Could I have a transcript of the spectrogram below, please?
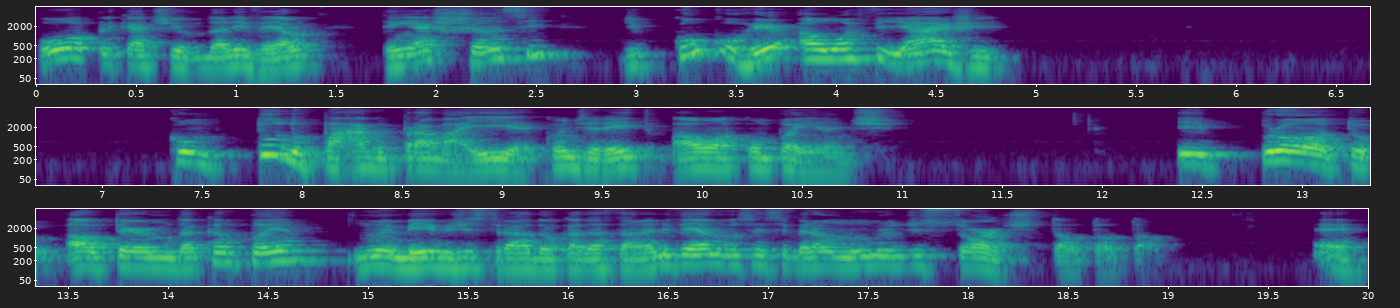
ou aplicativo da Livelo têm a chance de concorrer a uma viagem com tudo pago para a Bahia, com direito a um acompanhante. E pronto, ao termo da campanha, no e-mail registrado ao cadastrar na Livelo, você receberá um número de sorte, tal, tal, tal. É,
